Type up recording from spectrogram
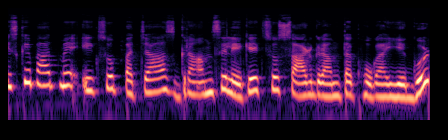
इसके बाद में 150 ग्राम से लेके 160 ग्राम तक होगा ये गुड़,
